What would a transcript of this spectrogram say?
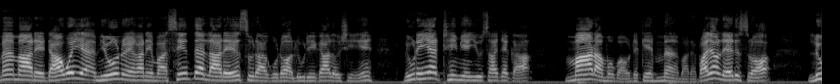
မှန်ပါတယ်ဒါဝိဒ်ရဲ့အမျိုးအနွယ်ကနေမှဆင်းသက်လာတယ်ဆိုတာကိုတော့လူတွေကလို့ရှိရင်လူတွေရဲ့ထင်မြင်ယူဆချက်ကမှားတာမဟုတ်ပါဘူးတကယ်မှန်ပါတယ်ဘာကြောင့်လဲဆိုတော့လူ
